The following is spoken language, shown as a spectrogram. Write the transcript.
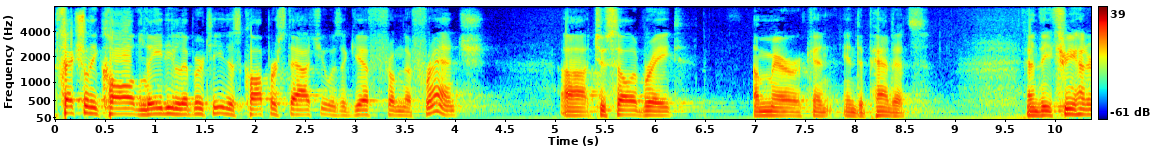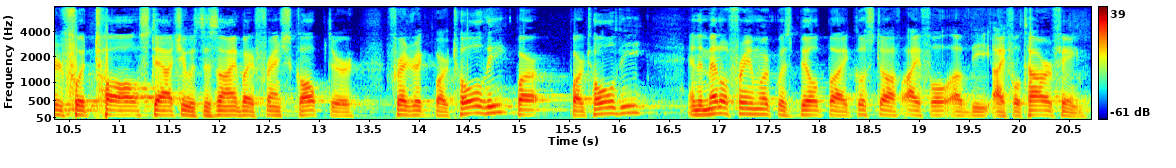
Affectionately called Lady Liberty, this copper statue was a gift from the French uh, to celebrate American independence. And the 300 foot tall statue was designed by French sculptor Frederick Bartholdi, Bar- Bartholdi, and the metal framework was built by Gustave Eiffel of the Eiffel Tower fame.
